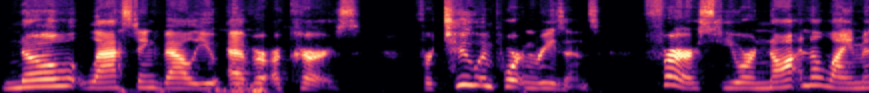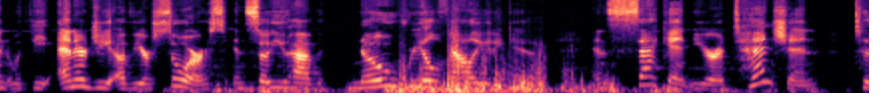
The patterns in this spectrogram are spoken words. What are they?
no lasting value ever occurs for two important reasons. First, you are not in alignment with the energy of your source, and so you have no real value to give. And second, your attention to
